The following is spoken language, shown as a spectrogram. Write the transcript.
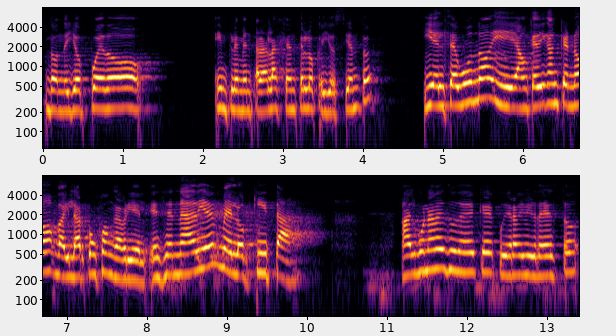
donde yo puedo implementar a la gente lo que yo siento Y el segundo, y aunque digan que no, bailar con Juan Gabriel. Ese nadie me lo quita. ¿Alguna vez dudé de que pudiera vivir de esto?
